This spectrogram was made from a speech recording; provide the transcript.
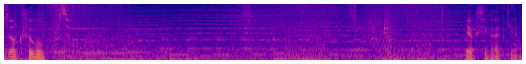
부적 흑국 부적. 역시 갓겜.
